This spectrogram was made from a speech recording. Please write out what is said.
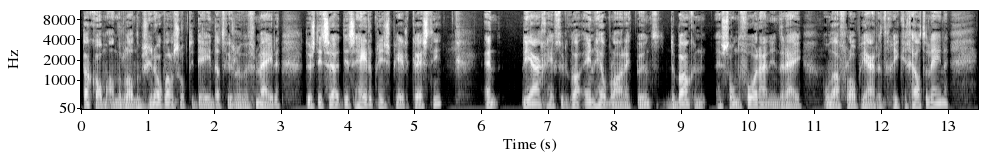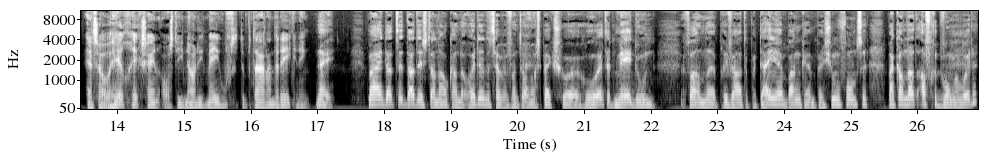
dan komen andere landen misschien ook wel eens op het idee... en dat willen we vermijden. Dus dit is, uh, dit is een hele principiële kwestie. En de jager heeft natuurlijk wel één heel belangrijk punt. De banken stonden vooraan in de rij om de afgelopen jaren de Grieken geld te lenen. En het zou wel heel gek zijn als die nou niet mee hoefden te betalen aan de rekening. Nee, maar dat, dat is dan ook aan de orde. Dat hebben we van Thomas Peks gehoord. Het meedoen van uh, private partijen, banken en pensioenfondsen. Maar kan dat afgedwongen worden?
